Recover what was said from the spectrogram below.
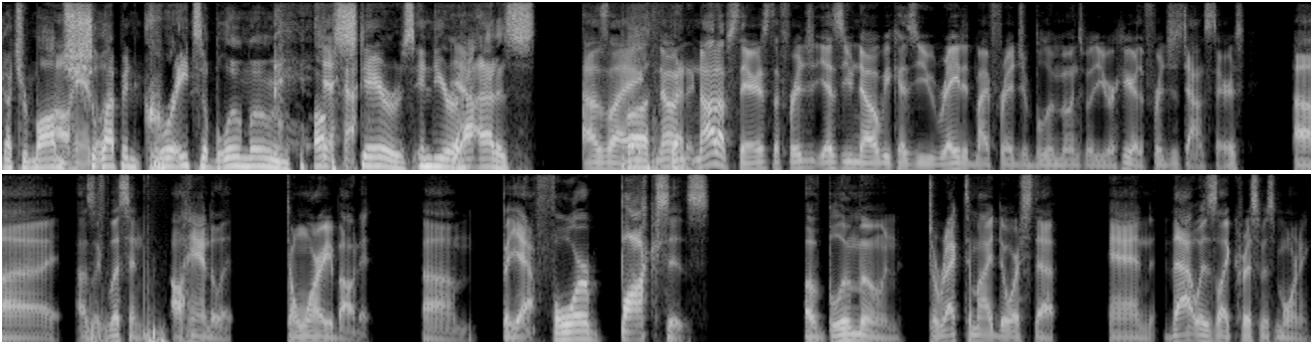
Got your mom I'll it. schlepping crates of Blue Moon Yeah. upstairs into your Yeah. house. That is I was like, Pathetic. no, not upstairs. The fridge, as you know, because you raided my fridge of blue moons when you were here. The fridge is downstairs. Uh, I was like, listen, I'll handle it. Don't worry about it. Um, but yeah, four boxes of blue moon direct to my doorstep, and that was like Christmas morning.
